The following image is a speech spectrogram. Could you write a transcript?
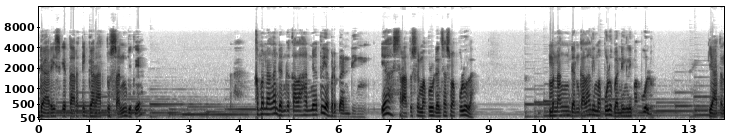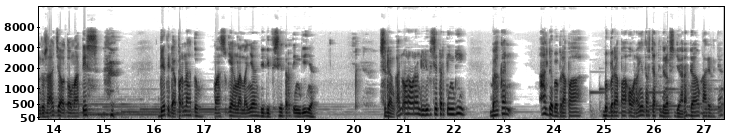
dari sekitar 300-an gitu ya. Kemenangan dan kekalahannya tuh ya berbanding ya 150 dan 150 lah. Menang dan kalah 50 banding 50. Ya tentu saja otomatis dia tidak pernah tuh masuk yang namanya di divisi tertingginya. Sedangkan orang-orang di divisi tertinggi bahkan ada beberapa beberapa orang yang tercatat dalam sejarah dalam karirnya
